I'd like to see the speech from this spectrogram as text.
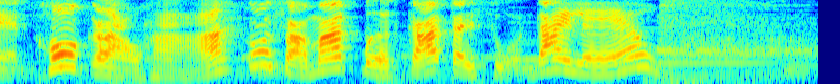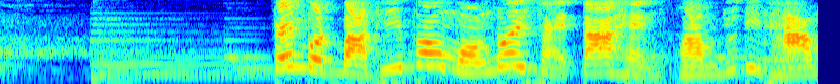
8 ข้อกล่าวหา ก็สามารถเปิดการ์ดไต่สวนได้แล้ว เป็นบทบาทที่เฝ้ามองด้วยสายตาแห่งความยุติธรรม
